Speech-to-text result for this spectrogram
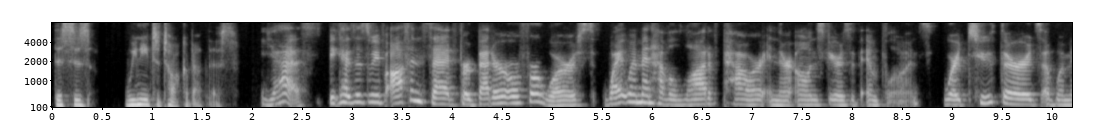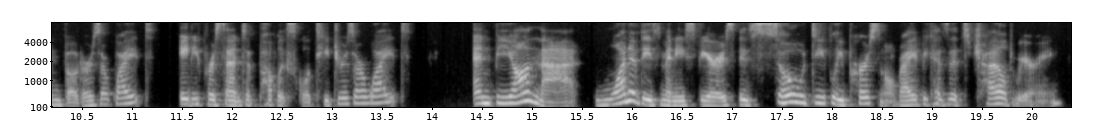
This is, we need to talk about this. Yes, because as we've often said, for better or for worse, white women have a lot of power in their own spheres of influence, where two thirds of women voters are white, 80% of public school teachers are white. And beyond that, one of these many spheres is so deeply personal, right? Because it's child rearing.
